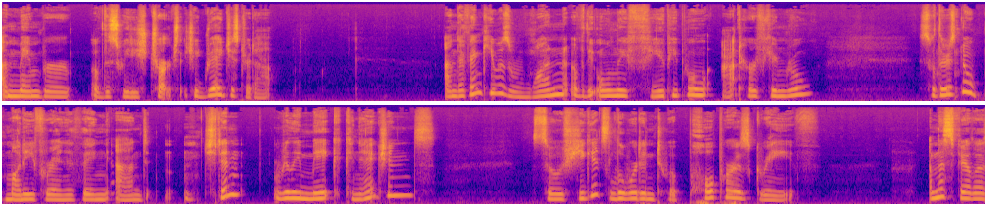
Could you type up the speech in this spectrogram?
a member of the Swedish church that she'd registered at. And I think he was one of the only few people at her funeral. So there's no money for anything, and she didn't really make connections. So she gets lowered into a pauper's grave. And this fella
